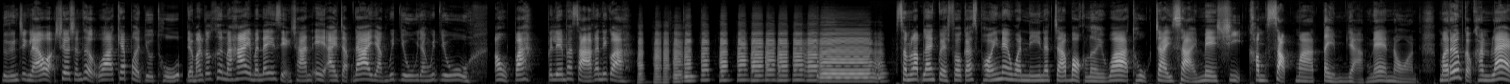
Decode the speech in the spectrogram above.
หรือจริงๆแล้วอะเชื่อฉันเถอะว่าแค่เปิด YouTube เดี๋ยวมันก็ขึ้นมาให้มันได้ยินเสียงฉัน AI จับได้ยังวิดยูยังวิดยูเอาไปไปเรียนภาษากันดีกว่า สำหรับ Language Focus Point ในวันนี้นะจ๊ะ บอกเลยว่าถูกใจสายเมชิคำศัพท์มาเต็มอย่างแน่นอน มาเริ่มกับคำแรก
